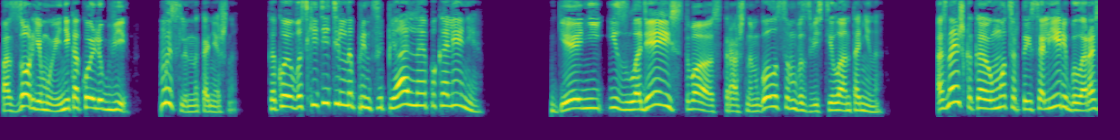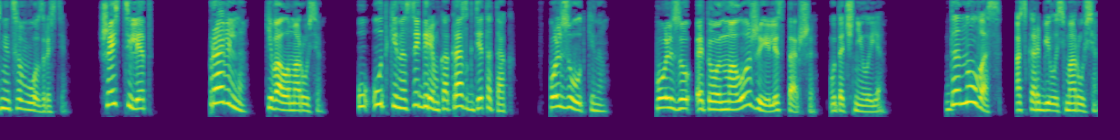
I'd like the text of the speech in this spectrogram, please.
позор ему и никакой любви. Мысленно, конечно. Какое восхитительно принципиальное поколение!» «Гений и злодейство!» — страшным голосом возвестила Антонина. «А знаешь, какая у Моцарта и Сальери была разница в возрасте? Шесть лет». «Правильно», — кивала Маруся. «У Уткина с Игорем как раз где-то так. В пользу Уткина». «В пользу это он моложе или старше?» — уточнила я. «Да ну вас!» — оскорбилась Маруся.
